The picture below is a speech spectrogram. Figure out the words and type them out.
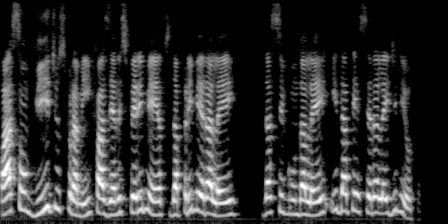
façam vídeos para mim fazendo experimentos da primeira lei, da segunda lei e da terceira lei de Newton.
